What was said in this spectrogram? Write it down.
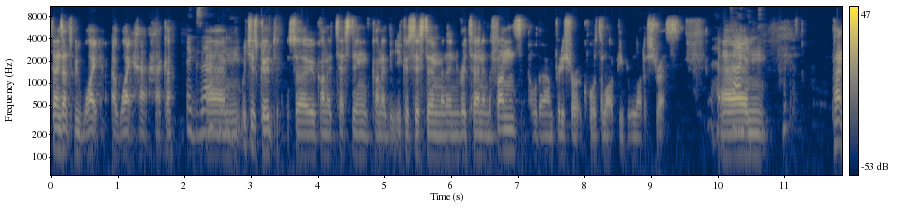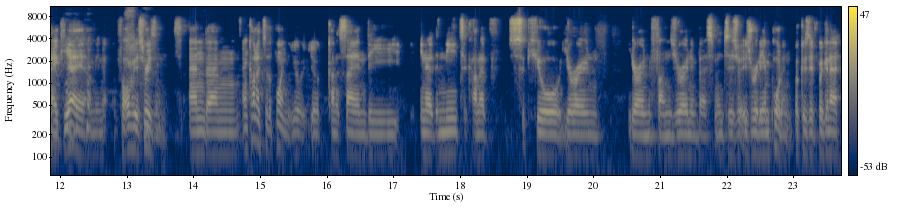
Turns out to be white a white hat hacker, exactly. um, which is good. So kind of testing kind of the ecosystem and then returning the funds. Although I'm pretty sure it caused a lot of people a lot of stress. Um, panic, yeah, yeah. I mean, for obvious reasons, and um, and kind of to the point that you're you're kind of saying the you know the need to kind of secure your own your own funds, your own investments is is really important because if we're going to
